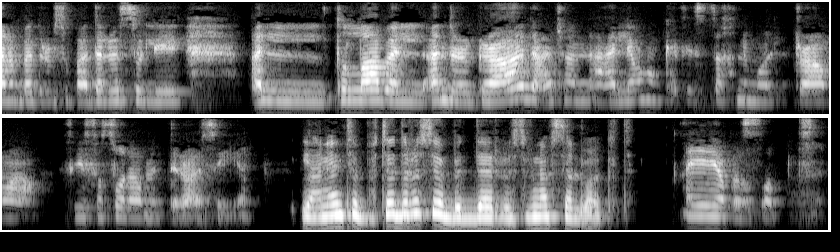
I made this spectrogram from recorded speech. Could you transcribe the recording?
أنا بدرسه بدرسه للطلاب الأندرجراد عشان أعلمهم كيف يستخدموا الدراما في فصولهم الدراسية. يعني أنت بتدرسي وبتدرس في نفس الوقت؟ أيوة بالضبط.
